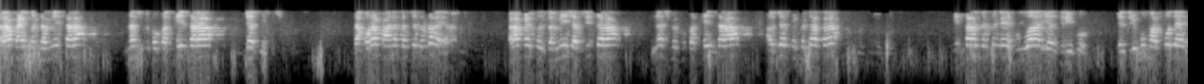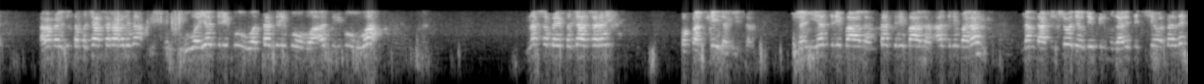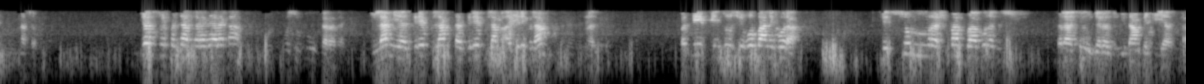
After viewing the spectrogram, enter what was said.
رفع په ضمه سره نصب په فتحه سره جزم شي دا رفع نه څه څه دغه رفع په ضمه لفظي سره نصب په فتحه سره او جزم په تاسو سره مثال به څنګه هو یضربو یضربو مرفوع ده رفع د 50 سره غلې ده هو یضربو هو تضربو هو اضربو هو نصب په 50 سره په فتحې لګي سره لن يضرب لن تضرب لن اضرب لن لم داخل شو دی او د فعل مضارع ته چې ورکړه ده نصب جسم په چا سره دی لکه په سکون سره دی لم يضرب لم تضرب لم اضرب لم نضرب په دې پنځو صيغو باندې ګوره چې څومره شپږ بابونه د ثلاثي مجرد دي دا په قياس ده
